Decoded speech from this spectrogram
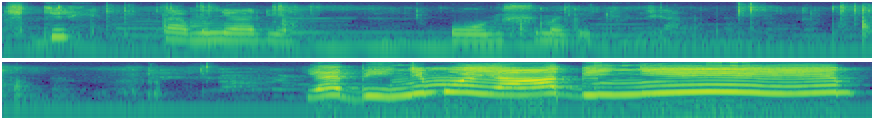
Çekil. Ben bunu arıyorum. Oğluşuma götüreceğim. Ya benim o ya benim.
